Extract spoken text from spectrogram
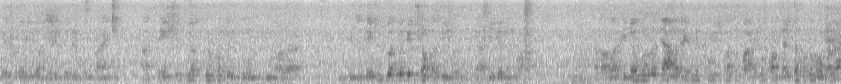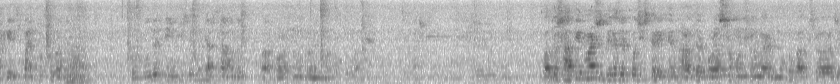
ফেব্রুয়ারি দশ তারিখ পর্যন্ত প্রায় তেইশশো চুয়াত্তর পর্যন্ত তেইশশো চুয়াত্তর ব্যক্তি সংখ্যা নির্যাতন করা। আবার এটাও বলল যে আমাদের এখানে পুলিশ মাত্র বারোশো পঞ্চাশটার মতো ঘটনা কেস ফাইল করতে পারে তো ওদের এই বিষয় নিয়ে আসলে আমাদের পড়াশোনা করে কোনো বক্তব্য আছে গত সাতই মার্চ দুই হাজার পঁচিশ তারিখে ভারতের পররাষ্ট্র মন্ত্রণালয়ের মুখপাত্র যে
